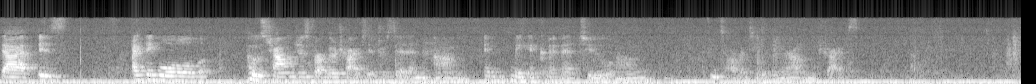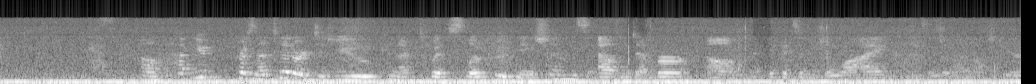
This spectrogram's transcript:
that is, I think, will pose challenges for other tribes interested in um, in making a commitment to um, food sovereignty within their own tribes. Um, have you presented or did you connect with Slow Food Out in Denver? Um, I think it's in July, it's in July last year,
